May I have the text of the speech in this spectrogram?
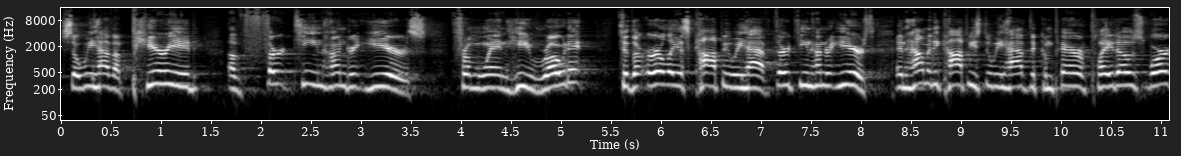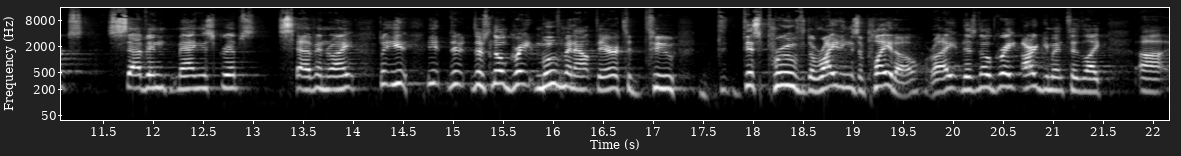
So we have a period of 1300 years from when he wrote it to the earliest copy we have. 1300 years. And how many copies do we have to compare of plato's works? Seven manuscripts seven right? But you, you, there, there's no great movement out there to, to d- disprove the writings of plato right? There's no great argument to like uh,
